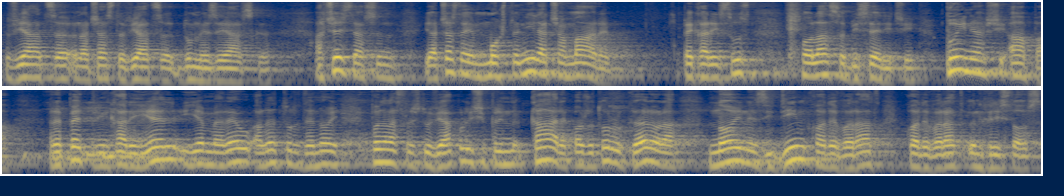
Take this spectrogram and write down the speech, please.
viață, în această viață dumnezeiască. Acestea sunt, aceasta e moștenirea cea mare pe care Iisus o lasă bisericii. Pâinea și apa, repet, prin care El e mereu alături de noi până la sfârșitul viacului și prin care, cu ajutorul cărora, noi ne zidim cu adevărat, cu adevărat în Hristos.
